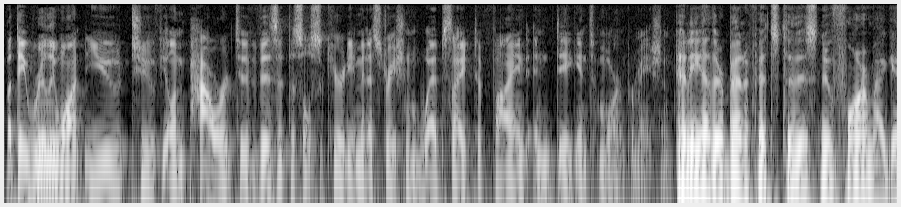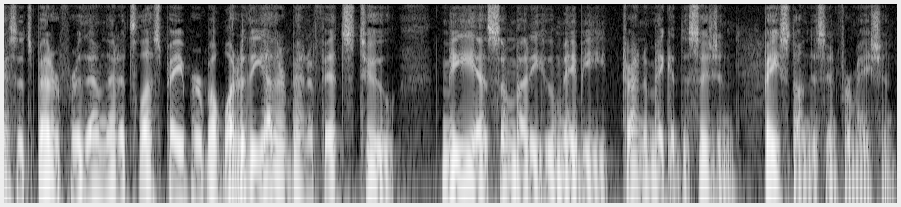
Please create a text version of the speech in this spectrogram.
but they really want you to feel empowered to visit the Social Security Administration website to find and dig into more information. Any other benefits to this new form? I guess it's better for them that it's less paper, but what are the other benefits to me as somebody who may be trying to make a decision based on this information?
